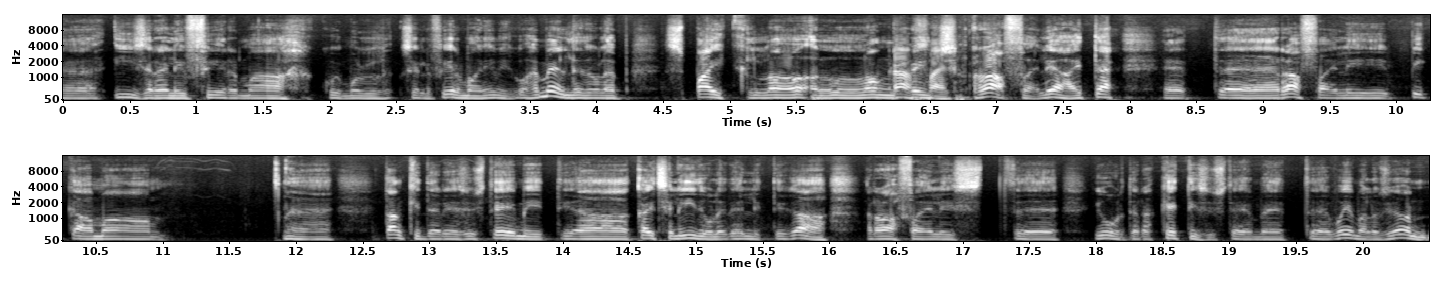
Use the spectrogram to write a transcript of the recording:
äh, Iisraeli firma, kui mul selle firma nimi kohe meelde tuleb, Spike Long Range, Rafael, jaa, aitäh, et äh, Rafaeli pikamaa Äh, tankitõrjesüsteemid ja Kaitseliidule telliti ka Rafaelist äh, juurde raketisüsteeme, et äh, võimalusi on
